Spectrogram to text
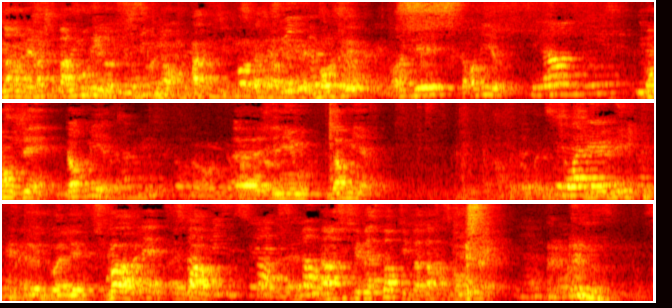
Non, mais moi je te parle mourir euh, physiquement. Ah, physiquement. Manger. Manger, dormir. Manger. Dormir. Euh, je l'ai mis où? Dormir. Toilette. Le toilette. Sport. Sport, c'est sport. Sport. Non, si tu fais pas sport, tu vas pas forcément mourir. Se laver. Ah, ben alors,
